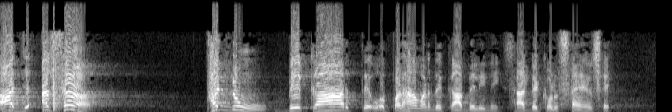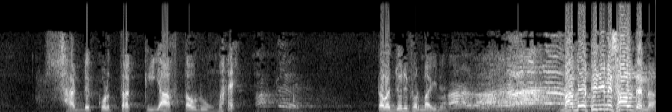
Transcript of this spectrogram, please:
اج تھڈو بیکار تے وہ پڑھاو دے قابل ہی نہیں۔ سڈے کول سائنس سڈے کول ترقی یافتہ علوم ہے۔ توجہ نہیں فرمائی نے؟ میں موٹی جی مثال دینا۔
